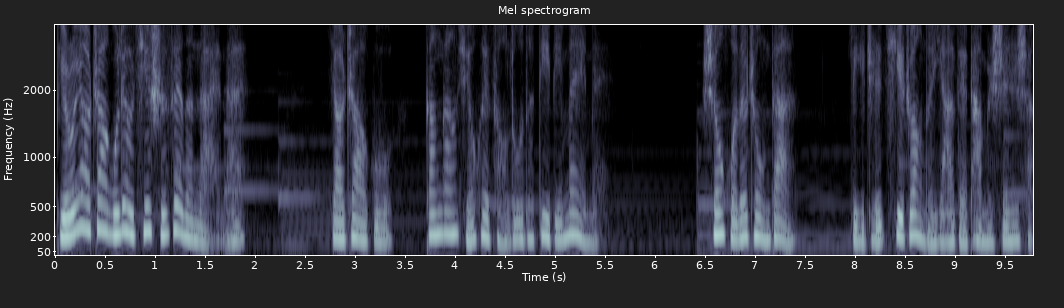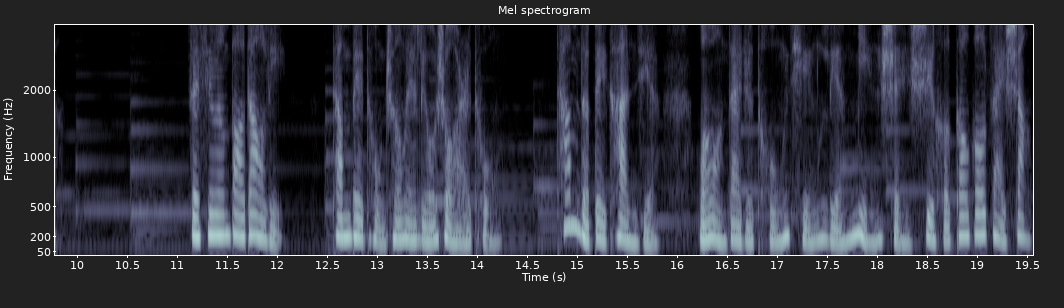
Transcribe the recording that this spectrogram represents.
比如要照顾六七十岁的奶奶，要照顾刚刚学会走路的弟弟妹妹，生活的重担，理直气壮地压在他们身上。在新闻报道里，他们被统称为留守儿童。他们的被看见，往往带着同情、怜悯、审视和高高在上。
